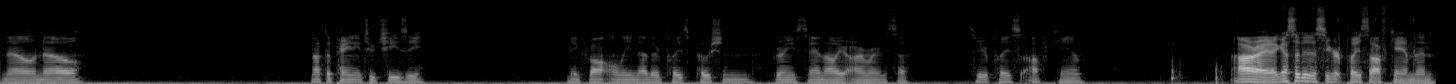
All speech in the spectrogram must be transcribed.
No, no. Not the painting too cheesy. Make vault only nether place potion, brewing stand, all your armor and stuff. So your place off cam. Alright, I guess I did a secret place off cam then.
